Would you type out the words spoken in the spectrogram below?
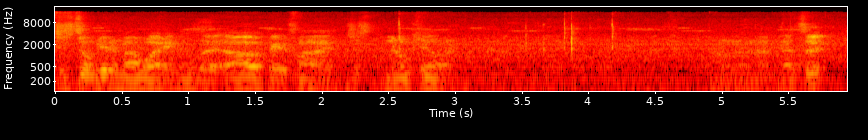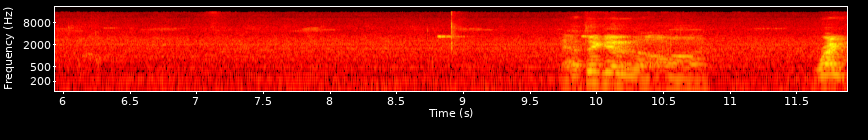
Just don't get in my way. And he was like, oh, okay, fine, just no killing. That's it. And I think in um, right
